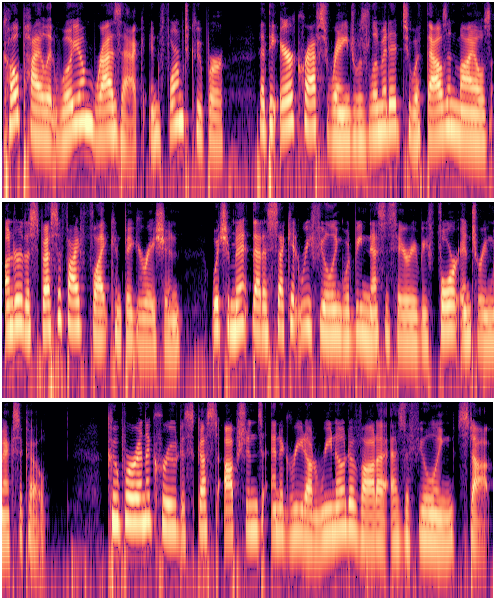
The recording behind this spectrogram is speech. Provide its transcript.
Co pilot William Razak informed Cooper that the aircraft's range was limited to a thousand miles under the specified flight configuration, which meant that a second refueling would be necessary before entering Mexico. Cooper and the crew discussed options and agreed on Reno, Nevada as the fueling stop.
